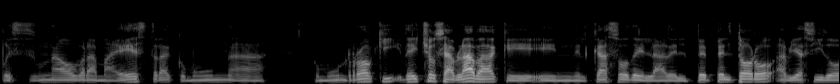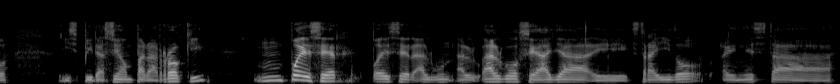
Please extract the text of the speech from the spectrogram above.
pues una obra maestra, como una como un Rocky. De hecho, se hablaba que en el caso de la del Pepe el Toro había sido inspiración para Rocky. Mm, puede ser, puede ser algún algo se haya eh, extraído en esta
